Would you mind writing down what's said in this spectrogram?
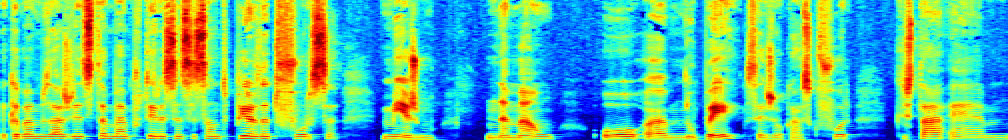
acabamos às vezes também por ter a sensação de perda de força mesmo na mão ou um, no pé, seja o caso que for, que está um,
